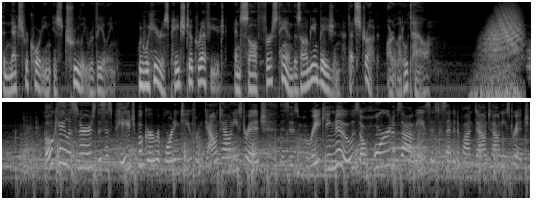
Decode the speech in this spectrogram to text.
the next recording is truly revealing. We will hear as Paige took refuge and saw firsthand the zombie invasion that struck our little town. Okay, listeners, this is Paige Booker reporting to you from downtown East Ridge. This is breaking news. A horde of zombies has descended upon downtown East Ridge.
